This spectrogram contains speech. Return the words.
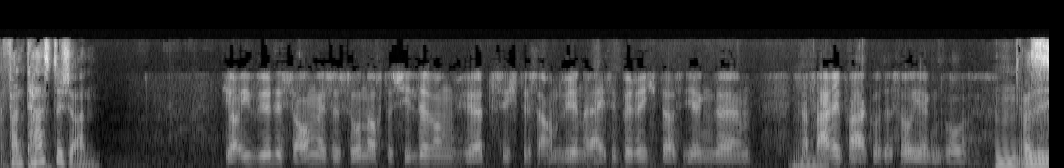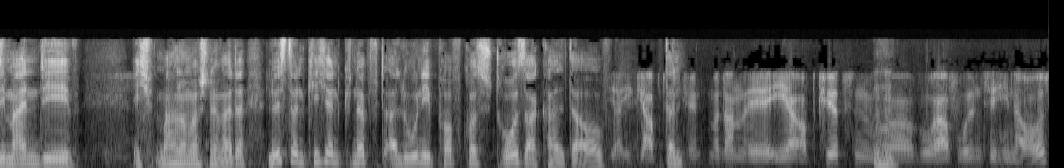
fantastisch an. Ja, ich würde sagen, also so nach der Schilderung hört sich das an wie ein Reisebericht aus irgendeinem Safari-Park oder so irgendwo. Hm, Also Sie meinen die, ich mache nochmal schnell weiter. Lüstern, kichern, knöpft Aluni Povkos Strohsackhalter auf. Ja, ich glaube, das Dann, könnte man dann äh, eher abkürzen. Mhm. Worauf wollen Sie hinaus?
